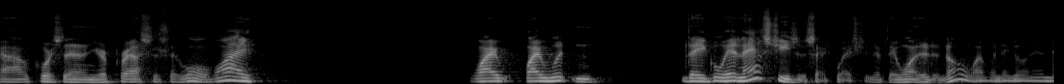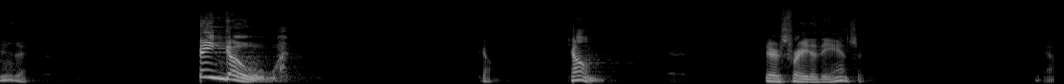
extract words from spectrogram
Uh, of course, then your press has said, well, why, why, why wouldn't they go ahead and ask Jesus that question. If they wanted to know, why wouldn't they go ahead and do that? Bingo! Tell them. Tell them. They're afraid of the answer. Yeah.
